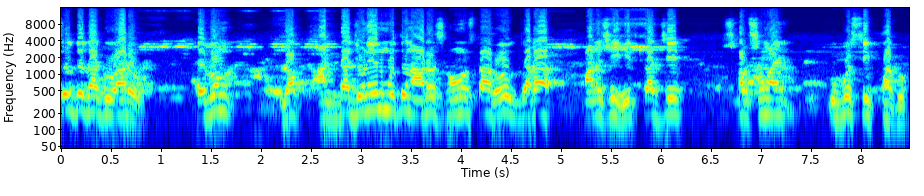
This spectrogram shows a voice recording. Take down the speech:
চলতে থাকুক আরও। এবং আড্ডা জনের মতন আরও সংস্থা হোক যারা মানুষের হিত কার্যে সবসময় উপস্থিত থাকুক।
